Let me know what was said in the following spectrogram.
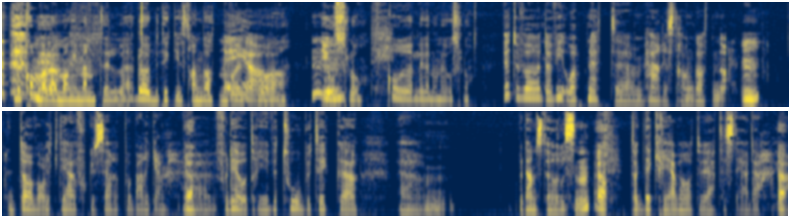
Men kommer det Ja. mange menn til Da Du har jo butikk i Strandgaten og Ja. på, i Oslo. Hvor ligger den i Oslo? Vet du hva, da vi åpnet um, her i Strandgaten nå, Mm. Da valgte jeg å fokusere på Bergen. Ja. Eh, For det å drive to butikker um, på den størrelsen, Ja. det krever at du er til stede. Ja.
